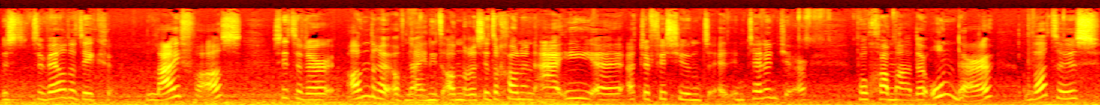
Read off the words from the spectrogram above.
Dus terwijl dat ik live was, zitten er andere, of nee, niet andere, zit er gewoon een AI, uh, Artificial Intelligence programma eronder. Wat dus.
